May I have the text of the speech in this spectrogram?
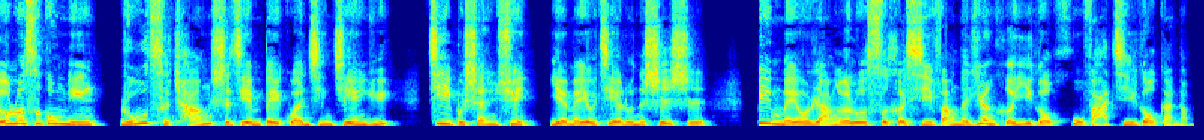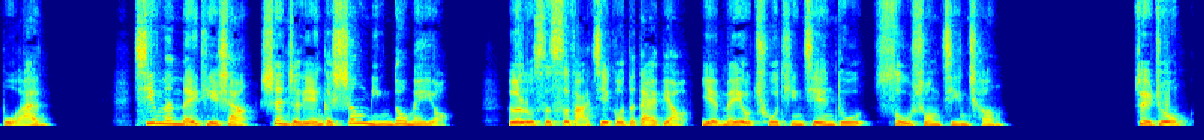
俄罗斯公民如此长时间被关进监狱，既不审讯也没有结论的事实，并没有让俄罗斯和西方的任何一个护法机构感到不安。新闻媒体上甚至连个声明都没有。俄罗斯司法机构的代表也没有出庭监督诉讼进程。最终，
